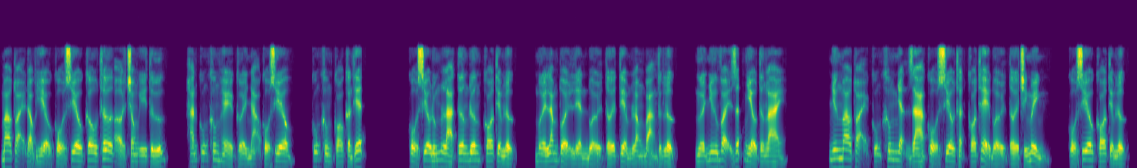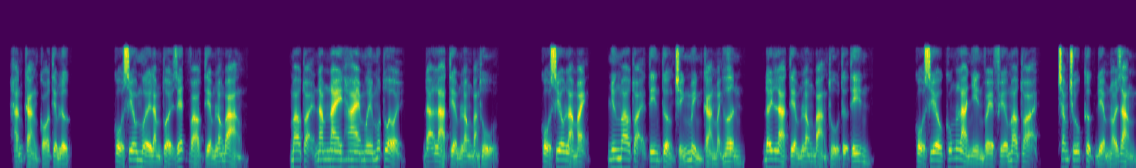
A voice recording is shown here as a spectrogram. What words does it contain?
Mao toại đọc hiểu cổ siêu câu thơ ở trong ý tứ, hắn cũng không hề cười nhạo cổ siêu, cũng không có cần thiết. Cổ siêu đúng là tương đương có tiềm lực, mười lăm tuổi liền đổi tới tiềm long bảng thực lực, người như vậy rất nhiều tương lai. Nhưng mao toại cũng không nhận ra cổ siêu thật có thể đổi tới chính mình, cổ siêu có tiềm lực, hắn càng có tiềm lực. Cổ siêu mười lăm tuổi giết vào tiềm long bảng. Mao toại năm nay hai mươi mốt tuổi, đã là tiềm long bảng thủ. Cổ siêu là mạnh, nhưng mao toại tin tưởng chính mình càng mạnh hơn đây là tiềm long bảng thủ tự tin. Cổ siêu cũng là nhìn về phía mao toại chăm chú cực điểm nói rằng,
